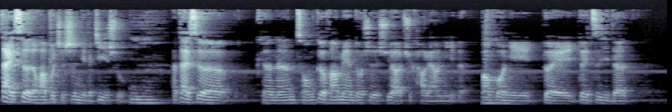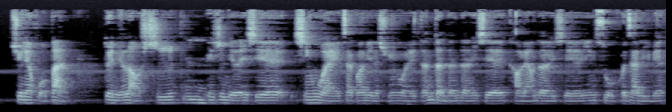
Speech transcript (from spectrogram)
带色的话不只是你的技术，嗯，它带色可能从各方面都是需要去考量你的，包括你对对自己的训练伙伴。对你的老师，嗯，平时你的一些行为，在管理的行为等等等等一些考量的一些因素会在里边。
